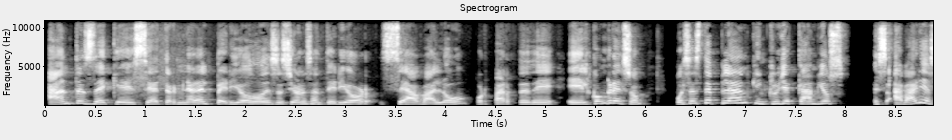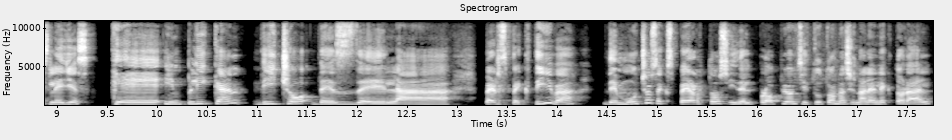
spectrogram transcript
antes de que se terminara el periodo de sesiones anterior, se avaló por parte del Congreso, pues este plan que incluye cambios a varias leyes que implican, dicho desde la perspectiva de muchos expertos y del propio Instituto Nacional Electoral,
